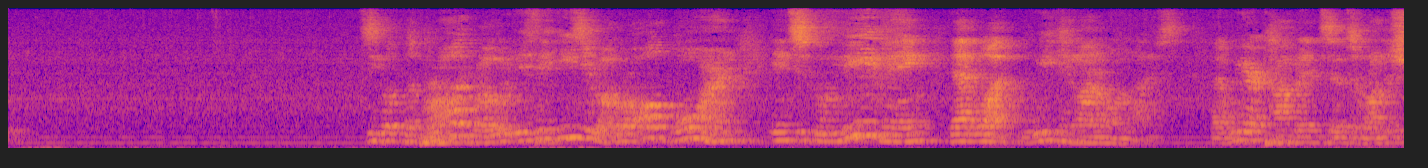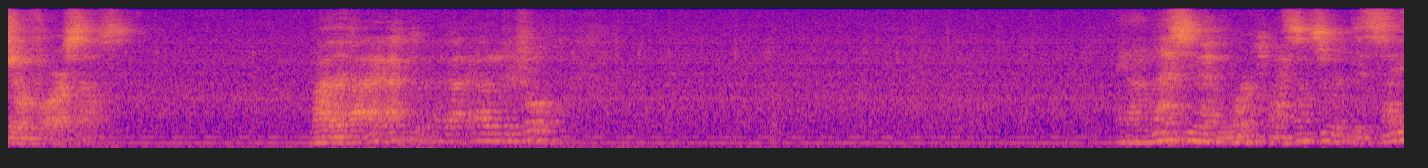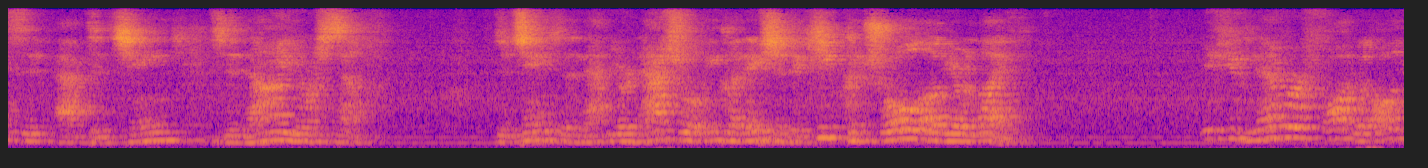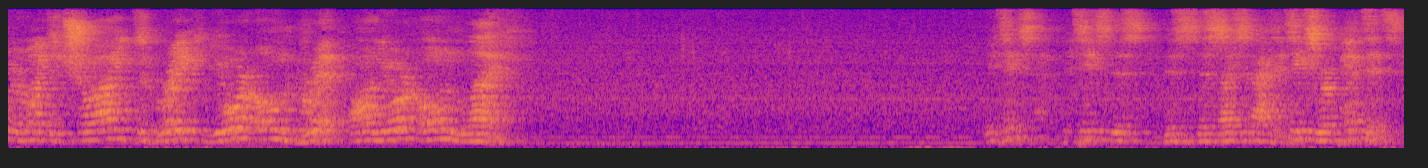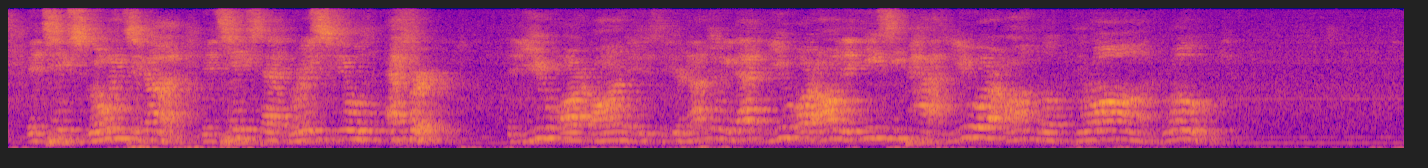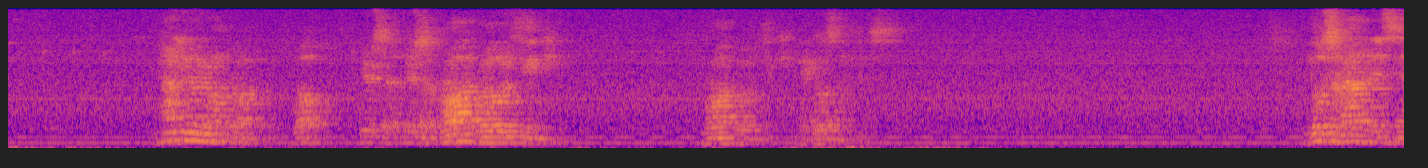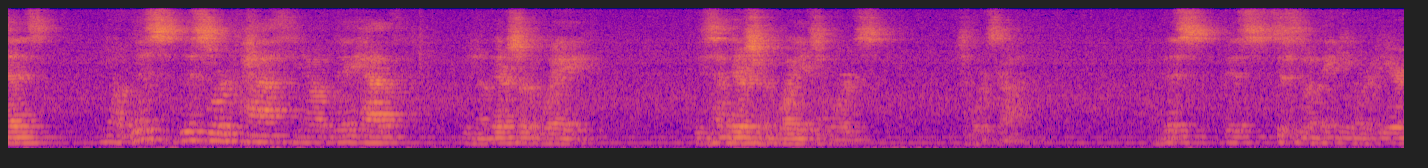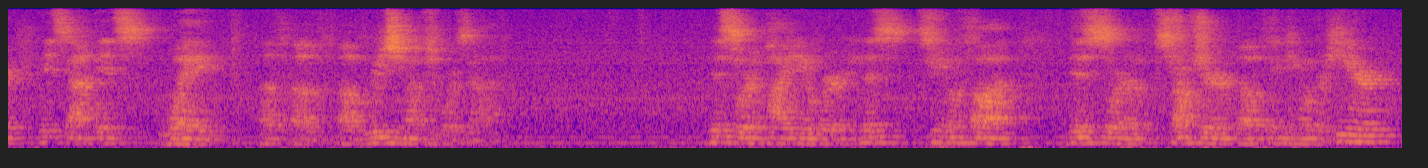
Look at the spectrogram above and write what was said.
See, but the broad road is the easy road. We're all born into believing that what? We can run our own lives. That we are competent to, to run the show for ourselves. My life, I, I, I I got it under control. And unless you have worked by some sort of decisive act to change, to deny yourself, to change nat- your natural inclination to keep control of your life, if you've never fought with all of your might to try to break your own grip on your own life, it takes that. It takes this, this decisive act. It takes repentance. It takes going to God. It takes that grace fueled effort that you are on. If, you're not doing that, you are on the easy path. You are on the broad road. How do you know you're on the broad road? Well, there's a, there's a broad road of thinking. Broad road of thinking. It goes like this. It looks around and it says, you know, this this sort of path, you know, they have, you know, their sort of way, they just have their sort of way towards towards God. And this this system of thinking over here, it's got its way of, of, of reaching up towards God. This sort of piety over in this stream of thought, this sort of structure of thinking over here,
